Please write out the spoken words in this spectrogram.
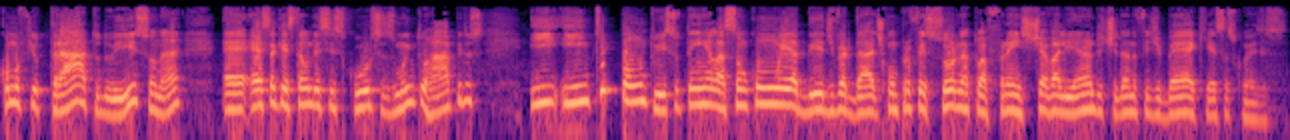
como filtrar tudo isso, né? É, essa questão desses cursos muito rápidos e, e, em que ponto isso tem relação com um EAD de verdade, com um professor na tua frente te avaliando e te dando feedback, essas coisas?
